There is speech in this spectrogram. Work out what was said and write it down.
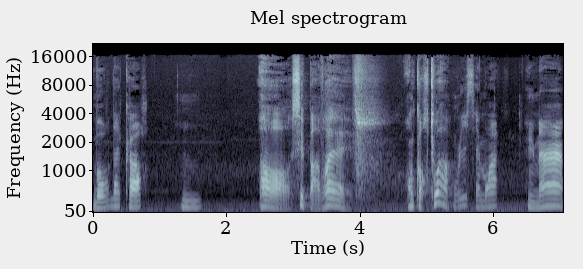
Bon, d'accord. Oh, c'est pas vrai. encore toi Oui, c'est moi. Humain,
